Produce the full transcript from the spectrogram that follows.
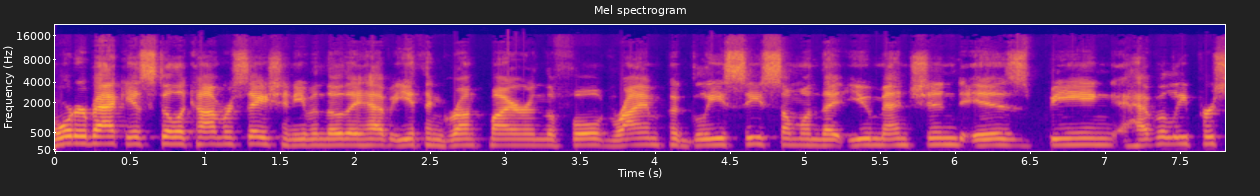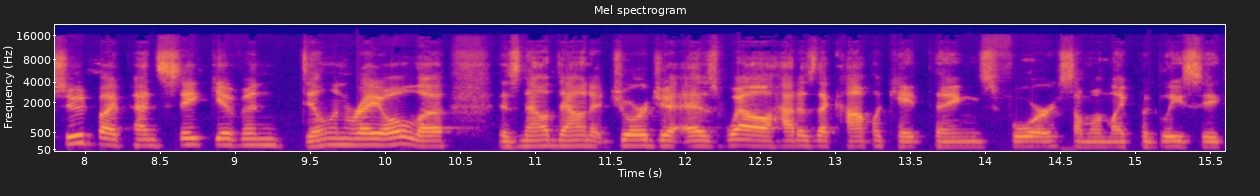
quarterback is still a conversation, even though they have Ethan Grunkemeyer in the fold. Ryan Puglisi, someone that you mentioned, is being heavily pursued by Penn State, given Dylan Raiola is now down at Georgia as well. How does that complicate things for someone like Puglisi?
